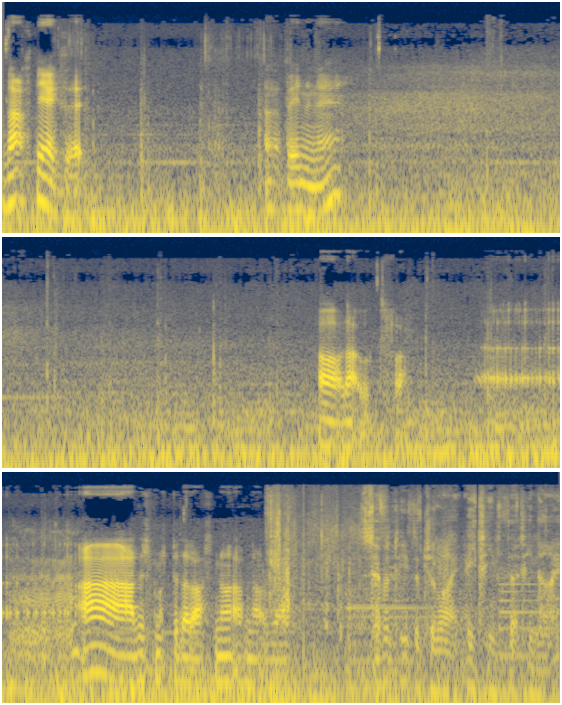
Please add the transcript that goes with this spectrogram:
That's the exit. Have I been in there. Oh, that looks fun. Ah, this must be the last note I've not read. 17th of July, 1839.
